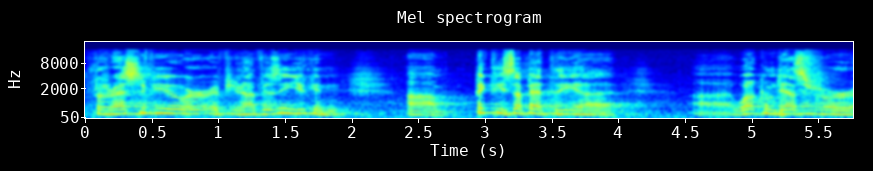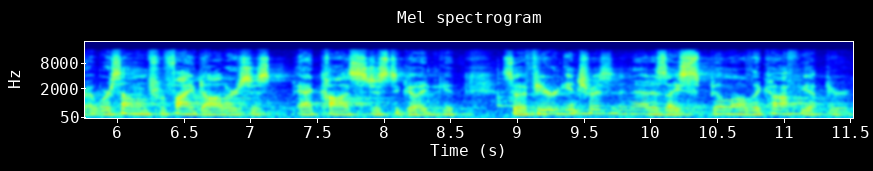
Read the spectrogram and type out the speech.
for the rest of you, or if you're not visiting, you can um, pick these up at the uh, uh, welcome desk for, we're selling them for $5 just at cost, just to go ahead and get. So if you're interested in that, as I spill all the coffee up here,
